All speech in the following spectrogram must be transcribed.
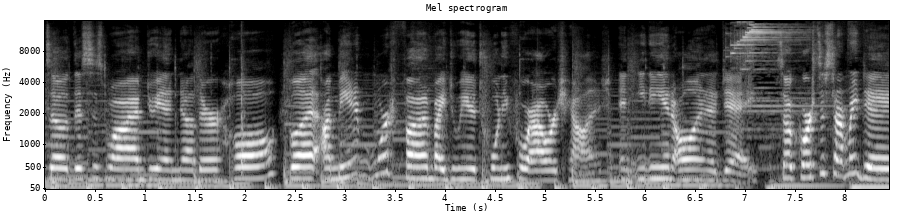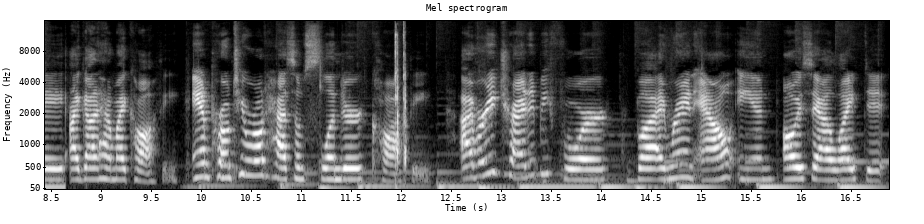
So this is why I'm doing another haul. But I made it more fun by doing a 24 hour challenge and eating it all in a day. So of course to start my day, I gotta have my coffee. And Protein World has some Slender coffee. I've already tried it before but I ran out and obviously I liked it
